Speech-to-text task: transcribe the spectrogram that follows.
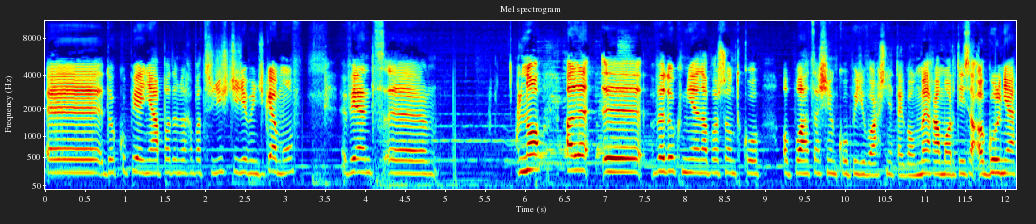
e, do kupienia. Potem za chyba 39 gemów. Więc... E, no, ale y, według mnie na początku opłaca się kupić właśnie tego Mecha Mortisa. Ogólnie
